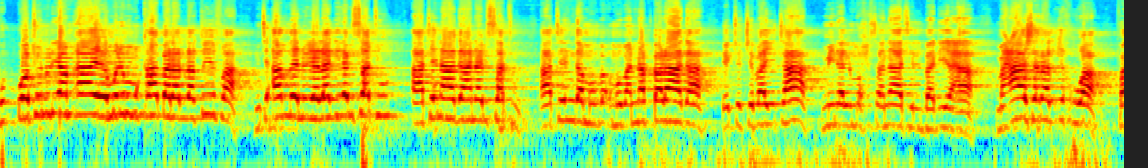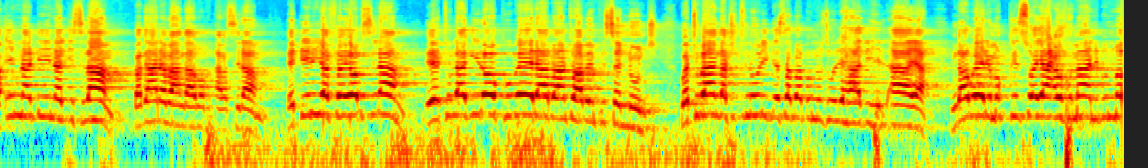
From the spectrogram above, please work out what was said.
bw'otunulira mu aya mulimu muqabala allatifa nti allah eno yalagira bisatu ate n'agaana bisatu ate nga mu bannabbalaaga ekyo kye bayita min almuhsanati albadia maashara alikhwa fa inna diina alislam baganda bange abasiraamu. Eddiini yaffe ey'obusiraamu etulagira okubeera abantu ab'empisa ennungi. Bwe tubanga tutunuulidde sababu nuzuli hadhihi laya nga bweri mu kiswa ya uthman bnu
